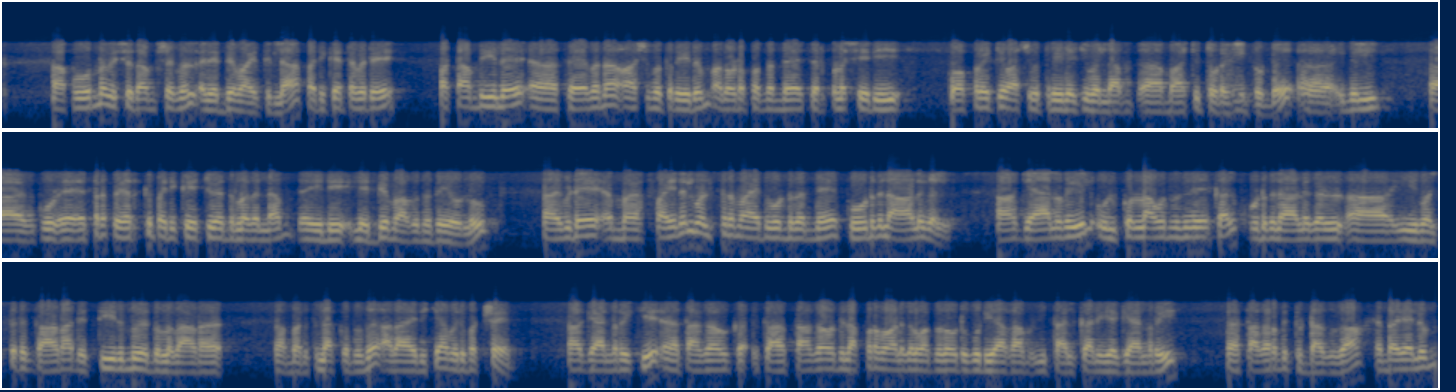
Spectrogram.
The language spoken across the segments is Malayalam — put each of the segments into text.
പൂർണ വിശദാംശങ്ങൾ ലഭ്യമായിട്ടില്ല. പരിക്കേറ്റവരെ പട്ടാമ്പിയിലെ സേവന ആശുപത്രിയിലും അതോടൊപ്പം തന്നെ ചെർപ്പളശ്ശേരി കോപ്പറേറ്റീവ് ആശുപത്രിയിലേക്ക് എല്ലാം മാറ്റി തുടങ്ങിയിട്ടുണ്ട്. ഇതിൽ എത്ര പേർക്ക് പരിക്കേറ്റു എന്നുള്ളതെല്ലാം ഇനി ലഭ്യമാകുന്നതേ ഉള്ളൂ. ഇവിടെ ഫൈനൽ മത്സരമായതുകൊണ്ട് തന്നെ കൂടുതൽ ആളുകൾ ആ ഗാലറിയിൽ ഉൾക്കൊള്ളാവുന്നതിനേക്കാൾ കൂടുതൽ ആളുകൾ ഈ മത്സരം കാണാൻ എത്തിയിരുന്നു എന്നുള്ളതാണ് മനസ്സിലാക്കുന്നത്. അതായിരിക്കാം ഒരു പക്ഷേ ആ ഗാലറിക്ക് താങ്ങാവുന്നതിലപ്പുറം ആളുകൾ വന്നതോടുകൂടിയാകാം ഈ താൽക്കാലിക ഗാലറി. തകർന്നിട്ടുണ്ടാകുക. എന്തായാലും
